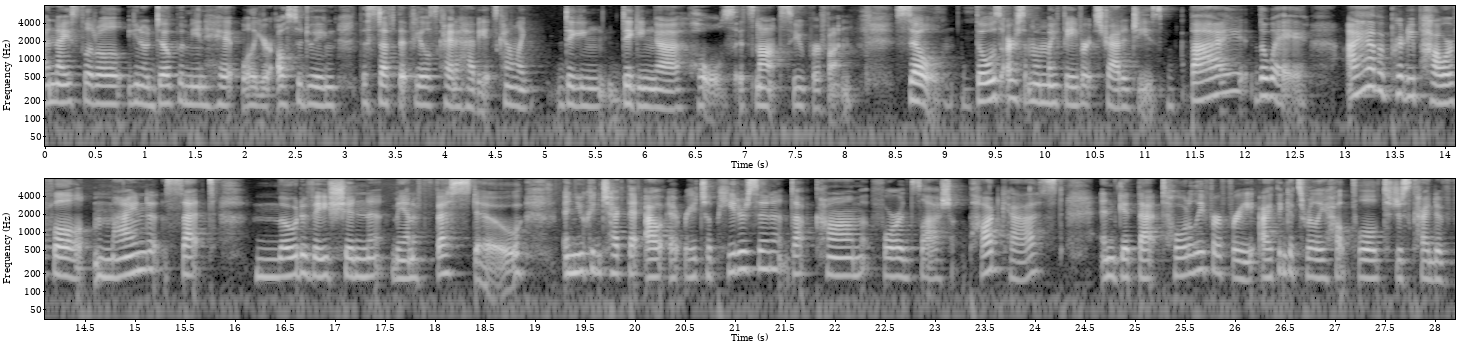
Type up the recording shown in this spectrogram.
a nice little, you know, dopamine hit while you're also doing the stuff that feels kind of heavy. It's kind of like digging digging uh, holes. It's not super fun. So those are some of my favorite strategies. By the way, I have a pretty powerful mindset motivation manifesto. And you can check that out at rachelpedersen.com forward slash podcast and get that totally for free. I think it's really helpful to just kind of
